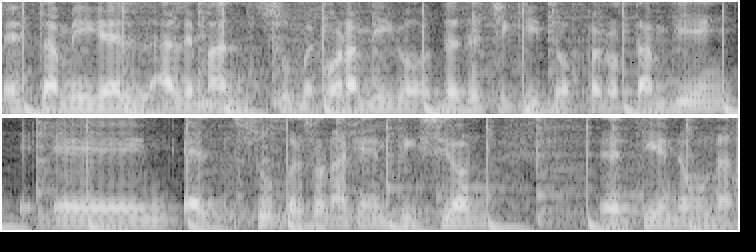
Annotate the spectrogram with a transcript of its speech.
está Miguel Alemán, su mejor amigo desde chiquito, pero también en su personaje en ficción eh, tiene unas,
